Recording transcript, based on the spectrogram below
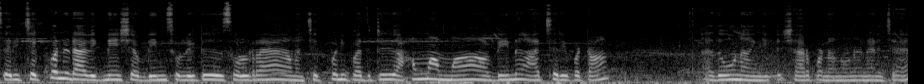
சரி செக் பண்ணுடா விக்னேஷ் அப்படின்னு சொல்லிட்டு சொல்கிறேன் அவன் செக் பண்ணி பார்த்துட்டு ஆமாம்மா அப்படின்னு ஆச்சரியப்பட்டான். அதுவும் நான் இங்கே ஷேர் பண்ணணும்னு நினச்சேன்.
